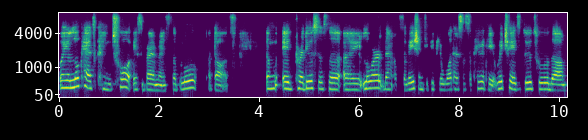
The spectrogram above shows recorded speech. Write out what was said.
when you look at control experiments, the blue dots, um, it produces a, a, lower than observation GPP water sensitivity, which is due to the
